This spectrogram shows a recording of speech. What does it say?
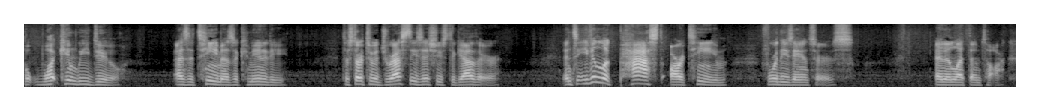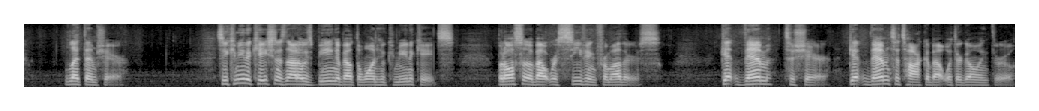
But what can we do as a team, as a community, to start to address these issues together and to even look past our team for these answers and then let them talk? Let them share. See, communication is not always being about the one who communicates but also about receiving from others. Get them to share, get them to talk about what they're going through.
